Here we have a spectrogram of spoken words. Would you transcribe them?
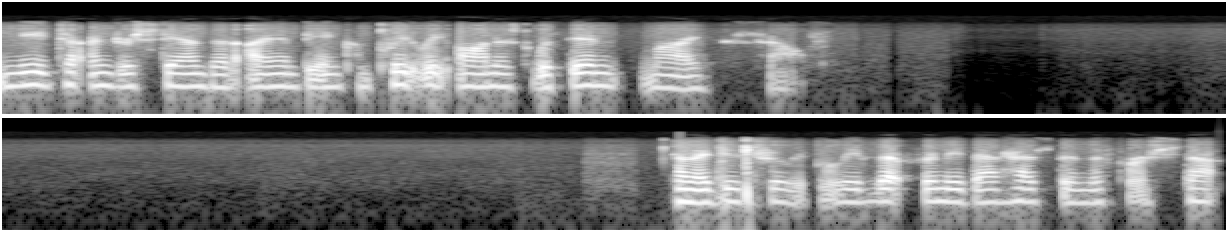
need to understand that I am being completely honest within myself. And I do truly believe that for me, that has been the first step.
